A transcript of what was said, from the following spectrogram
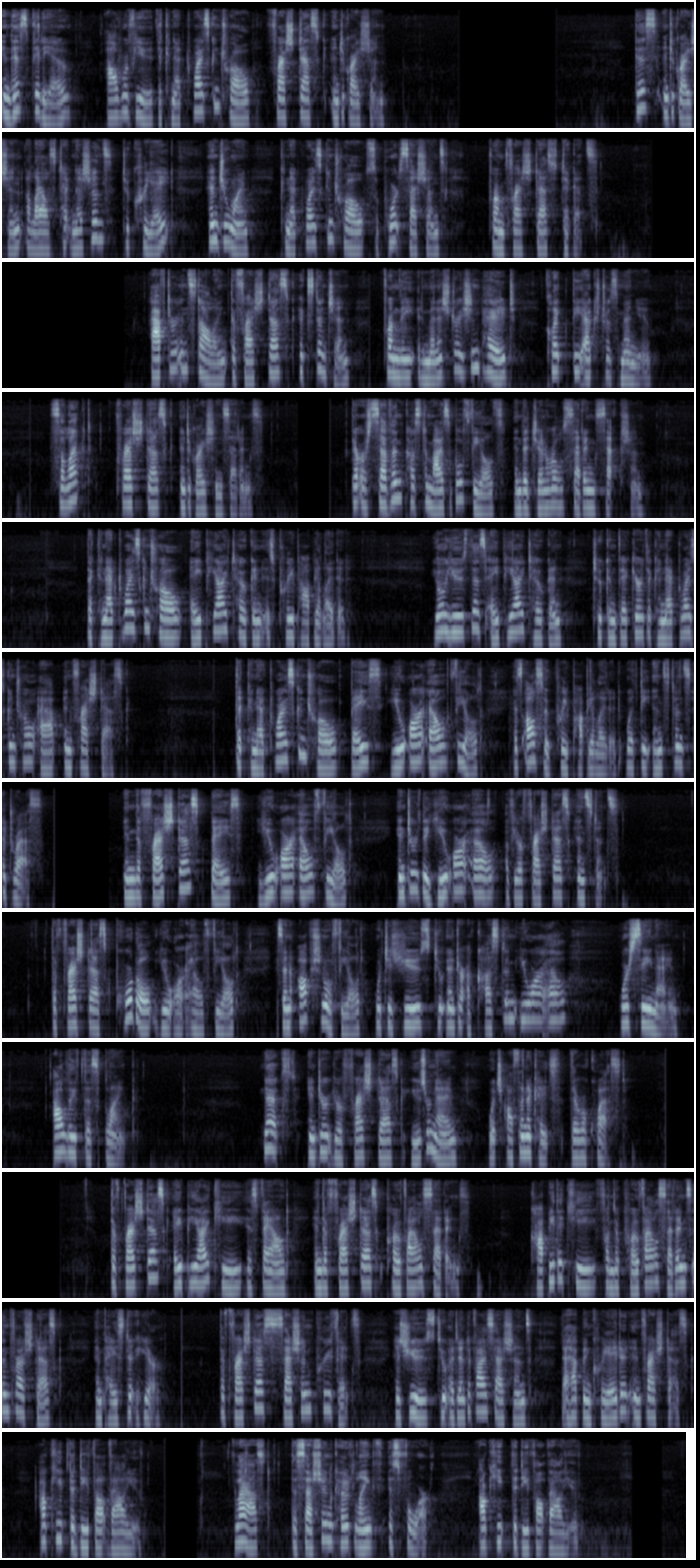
In this video, I'll review the ConnectWise Control Freshdesk integration. This integration allows technicians to create and join ConnectWise Control support sessions from Freshdesk tickets. After installing the Freshdesk extension, from the Administration page, click the Extras menu. Select Freshdesk Integration Settings. There are seven customizable fields in the General Settings section. The ConnectWise Control API token is pre-populated. You'll use this API token to configure the ConnectWise Control app in Freshdesk. The ConnectWise Control base URL field is also pre-populated with the instance address. In the Freshdesk base URL field, enter the URL of your Freshdesk instance. The Freshdesk portal URL field is an optional field which is used to enter a custom URL or CNAME. I'll leave this blank. Next, enter your Freshdesk username, which authenticates the request. The Freshdesk API key is found in the Freshdesk profile settings. Copy the key from the profile settings in Freshdesk and paste it here. The Freshdesk session prefix is used to identify sessions that have been created in Freshdesk. I'll keep the default value. Last, the session code length is 4. I'll keep the default value.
